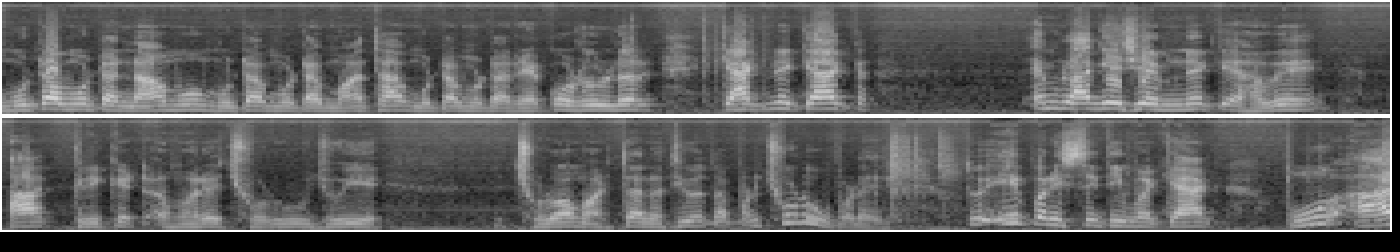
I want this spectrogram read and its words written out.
મોટા મોટા નામો, મોટા મોટા માથા, મોટા મોટા રેકોર્ડ હોલ્ડર ક્યાંક ને ક્યાંક એમ લાગે છે એમને કે હવે આ ક્રિકેટ અમારે છોડવું જોઈએ. છોડવા માંગતા નથી હોતા, પણ છોડવું પડે છે. તો એ પરિસ્થિતિમાં ક્યાંક હું આ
